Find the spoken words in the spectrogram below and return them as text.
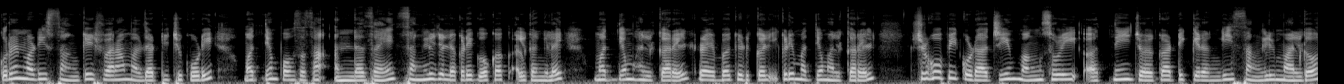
कुरणवाडी सांकेश्वरा मलदाटी चिकोडी मध्यम पावसाचा अंदाज आहे. सांगली जिल्ह्याकडे गोकाक अलकांगिलाई मध्यम हलका राहील. रायबा खिडकल इकडे मध्यम हलका राहील. श्रीगोपी कोडाची मंगसोळी अत्नी जळकाटी किरंगी सांगली मालगाव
